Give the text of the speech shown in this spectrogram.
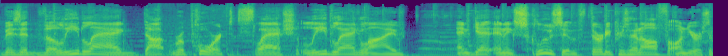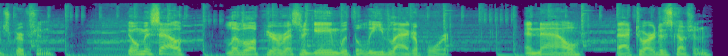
Visit theleadlag.report slash leadlaglive and get an exclusive 30% off on your subscription. Don't miss out. Level up your investment game with the Lead Lag Report. And now, back to our discussion.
